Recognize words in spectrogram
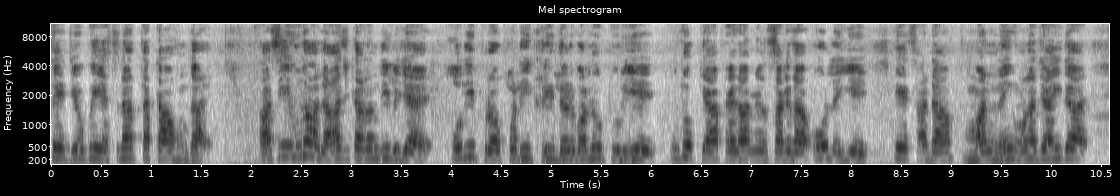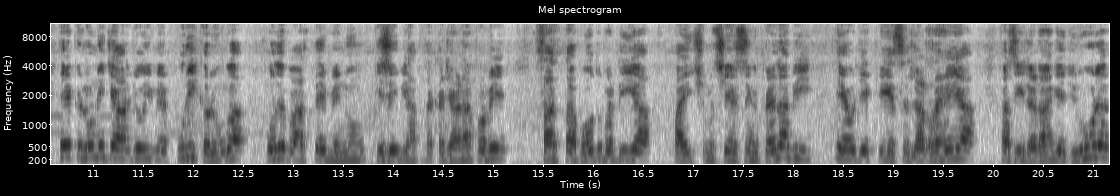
ਤੇ ਜੋ ਕੋਈ ਇਸ ਤਰ੍ਹਾਂ ਧੱਕਾ ਹੁੰਦਾ ਹੈ, ਅਸੀਂ ਉਹਦਾ ਇਲਾਜ ਕਰਨ ਦੀ ਬਜਾਏ ਉਹਦੀ ਪ੍ਰਾਪਰਟੀ ਖਰੀਦਣ ਵੱਲੋਂ ਤੁਰੀਏ ਉਹ ਤੋਂ ਕੀ ਫਾਇਦਾ ਮਿਲ ਸਕਦਾ, ਉਹ ਲਈਏ, ਇਹ ਸਾਡਾ ਮਨ ਨਹੀਂ ਹੋਣਾ ਚਾਹੀਦਾ। ਇਹ ਕਾਨੂੰਨੀ ਚਾਰਜੋਈ ਮੈਂ ਪੂਰੀ ਕਰੂੰਗਾ, ਉਹਦੇ ਵਾਸਤੇ ਮੈਨੂੰ ਕਿਸੇ ਵੀ ਹੱਦ ਤੱਕ ਜਾਣਾ ਪਵੇ। ਸੰਸਥਾ ਬਹੁਤ ਵੱਡੀ ਆ। ਭਾਈ ਸ਼ਮਸ਼ੇਰ ਸਿੰਘ ਪਹਿਲਾਂ ਵੀ ਇਹੋ ਜਿਹੇ ਕੇਸ ਲੜ ਰਹੇ ਆ। ਅਸੀਂ ਲੜਾਂਗੇ ਜ਼ਰੂਰ।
